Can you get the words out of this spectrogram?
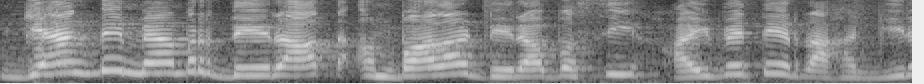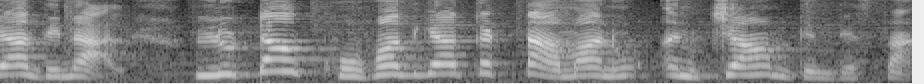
ਗੈਂਗ ਦੇ ਮੈਂਬਰ ਦੇਰ ਰਾਤ ਅੰਬਾਲਾ ਡੇਰਾਬੱਸੀ ਹਾਈਵੇ ਤੇ ਰਾਹਗੀਰਾਂ ਦੇ ਨਾਲ ਲੁੱਟਾਂ ਖੋਹਾਂ ਦੀਆਂ ਘਟਨਾਵਾਂ ਨੂੰ ਅੰਜਾਮ ਦਿੰਦੇ ਸਨ।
